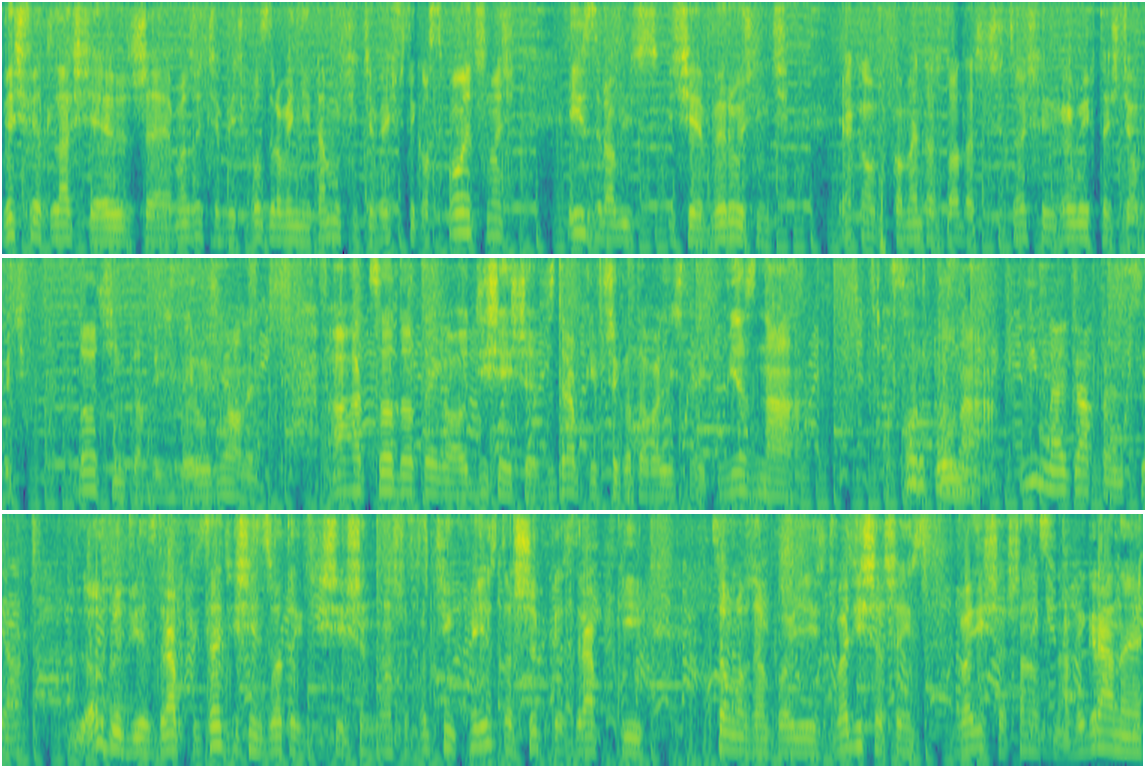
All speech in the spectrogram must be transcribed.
wyświetla się, że możecie być pozdrowieni. Tam musicie wejść w tylko społeczność i zrobić się wyróżnić. Jako komentarz dodać czy coś, jakby ktoś chciał być do odcinka być wyróżniony. A co do tego dzisiejsze wzdrabki przygotowaliśmy Gwiezdna Fortuna. I mega pensja. Obydwie zdrabki za 10 zł w dzisiejszym naszym odcinku. Jest to szybkie zdrabki, co można powiedzieć, 26, 20 szans na wygrane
